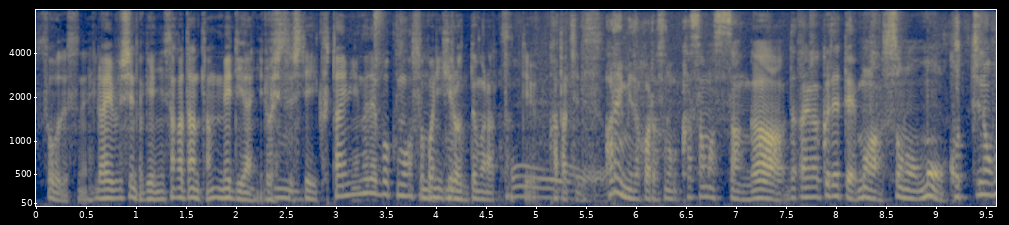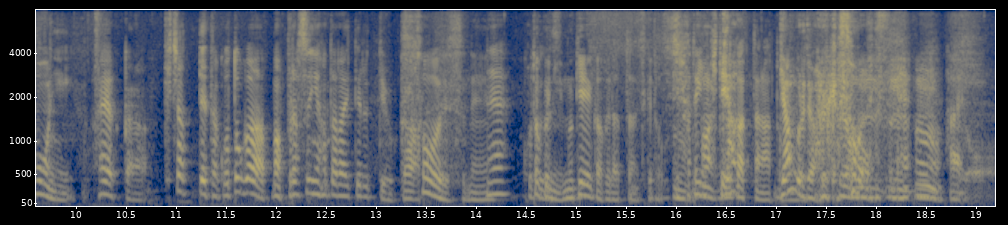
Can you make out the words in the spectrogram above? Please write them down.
そうですねライブシーンの芸人さんがだんだんメディアに露出していくタイミングで僕もそこに拾ってもらったっていう形です、ある意味だからその笠松さんが大学出てまあそのもうこっちの方に早くから来ちゃってたことがまあプラスに働いてるっていうかそうですね。ね特に無計画だったんですけど結果的に来てよかったなとギャンブルではあるけど。そうですね、うん。はい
